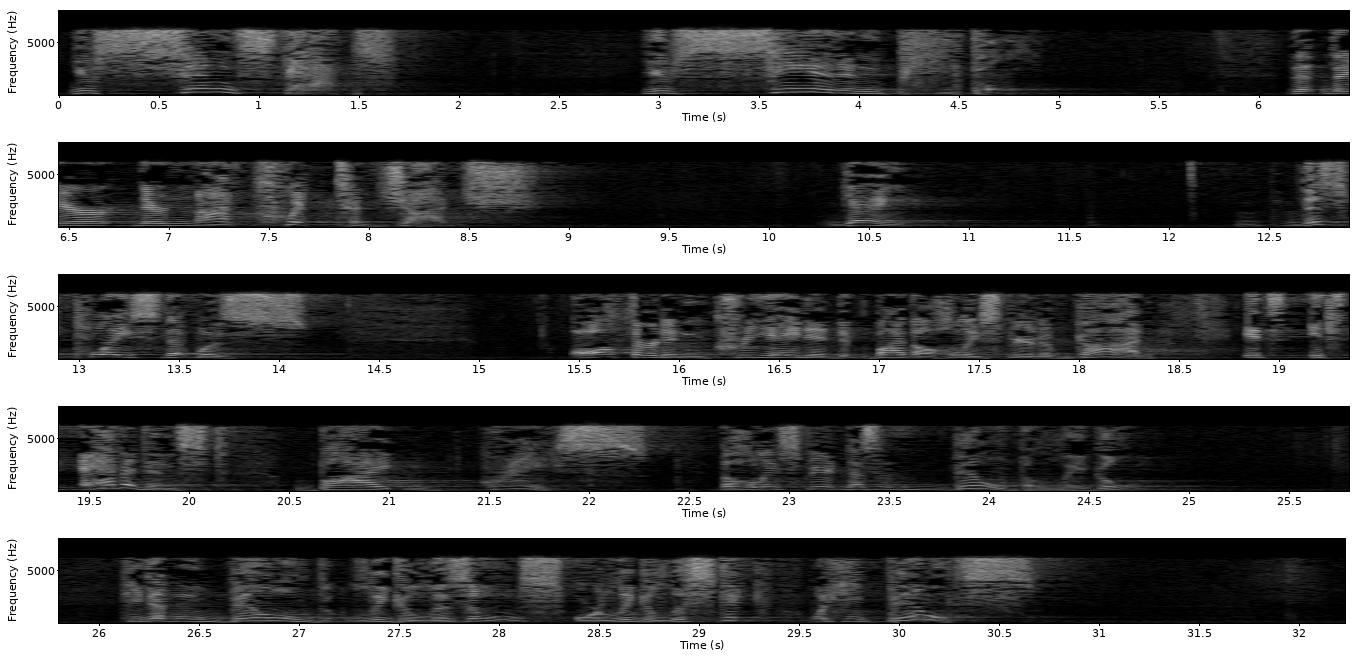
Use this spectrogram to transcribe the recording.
You sense that. You see it in people. That they're, they're not quick to judge. Gang, this place that was authored and created by the Holy Spirit of God, it's, it's evidenced by grace. The Holy Spirit doesn't build the legal. He doesn't build legalisms or legalistic. What he builds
